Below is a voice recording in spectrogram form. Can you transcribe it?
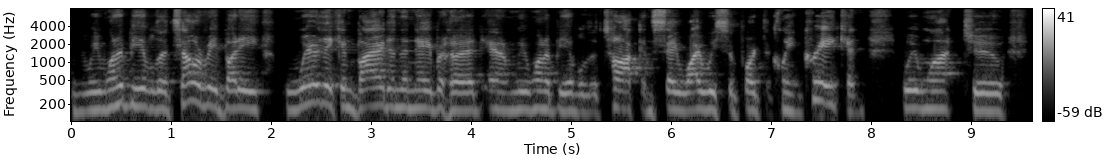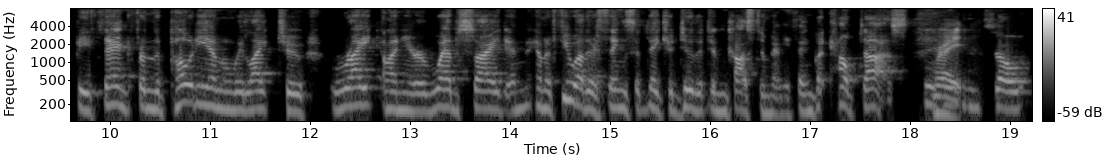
we want to be able to tell everybody where they can buy it in the neighborhood. And we want to be able to talk and say why we support the Clean Creek. And we want to be thanked from the podium. And we like to write on your website and, and a few other things that they could do that didn't cost them anything, but helped us. Right. So,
